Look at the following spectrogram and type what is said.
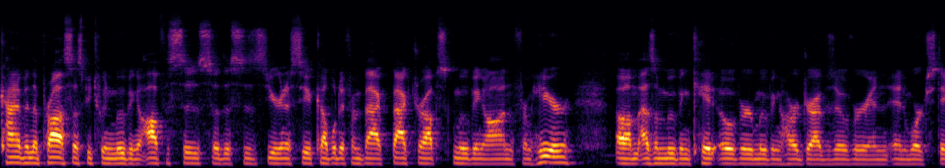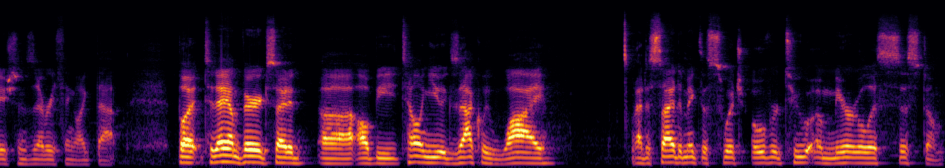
kind of in the process between moving offices. So this is you're going to see a couple different back backdrops moving on from here um, as I'm moving kit over, moving hard drives over, and, and workstations and everything like that. But today I'm very excited. Uh, I'll be telling you exactly why I decided to make the switch over to a mirrorless system.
